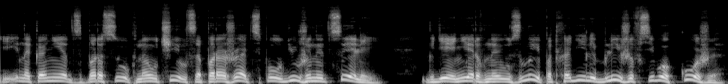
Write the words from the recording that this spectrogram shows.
И, наконец, барсук научился поражать с полдюжины целей, где нервные узлы подходили ближе всего к коже.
